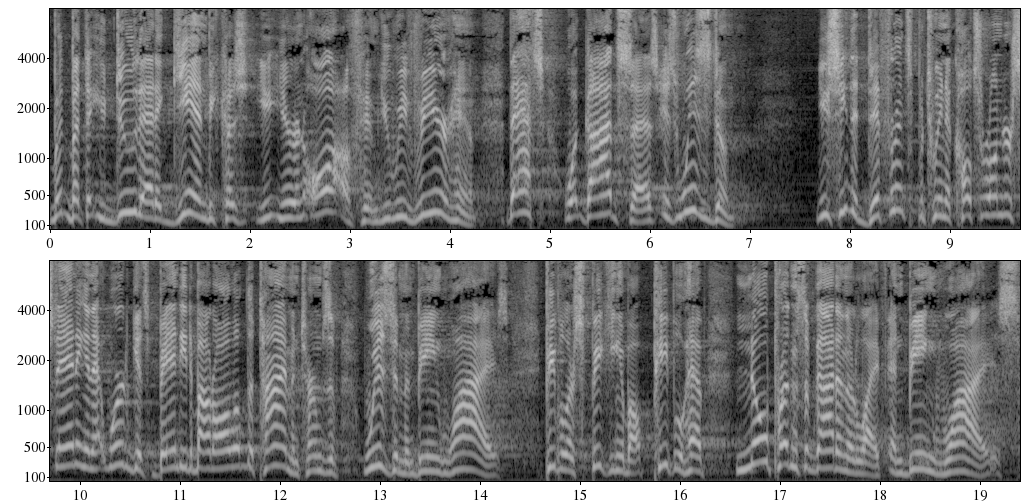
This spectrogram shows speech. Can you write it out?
But, but that you do that again because you, you're in awe of Him, you revere Him. That's what God says is wisdom. You see the difference between a cultural understanding, and that word gets bandied about all of the time in terms of wisdom and being wise. People are speaking about people who have no presence of God in their life and being wise.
